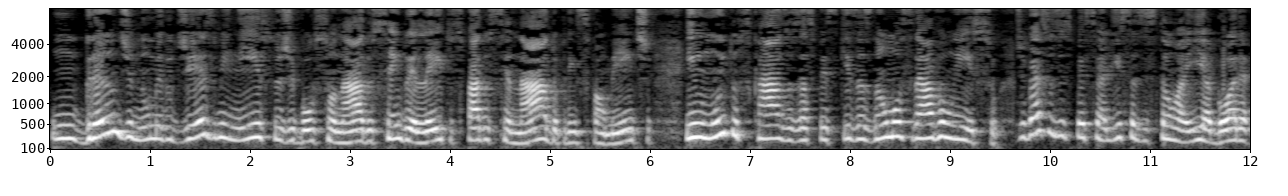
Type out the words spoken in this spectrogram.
um grande número de ex-ministros de Bolsonaro sendo eleitos para o Senado, principalmente, e em muitos casos as pesquisas não mostravam isso. Diversos especialistas estão aí agora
